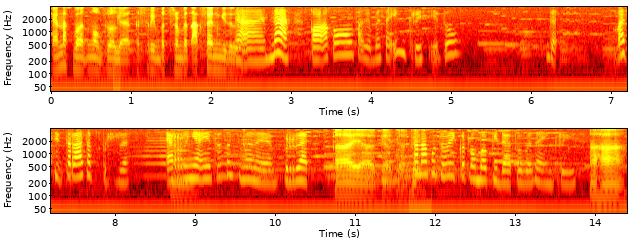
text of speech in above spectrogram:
enak banget ngobrol gak keserimpet-serimpet aksen gitu loh. Nah, nah, kalau aku ngomong pakai bahasa Inggris itu nggak masih terasa berat. R-nya itu tuh gimana ya? Berat. Ah ya, oke oke oke. Kan aku dulu ikut lomba pidato bahasa Inggris. Aha.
